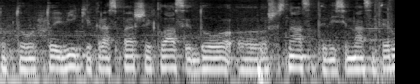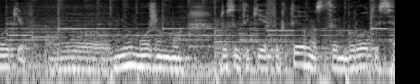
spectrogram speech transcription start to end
тобто той вік, якраз першої класи до е, 16-18 років, ми можемо досить таки ефективно з цим боротися.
